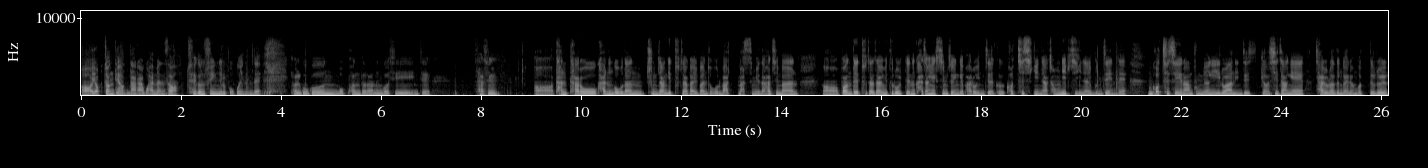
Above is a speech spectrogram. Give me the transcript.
어, 역전되었다라고 하면서 최근 수익률을 보고 있는데 결국은 뭐 펀드라는 것이 이제 사실 어, 단타로 가는 것보다는 중장기 투자가 일반적으로 맞, 맞습니다. 하지만 어, 펀드에 투자 자금이 들어올 때는 가장 핵심적인 게 바로 이제 그 거치식이냐 적립식이냐의 문제인데 거치식이란 분명히 이러한 이제 시장의 자료라든가 이런 것들을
